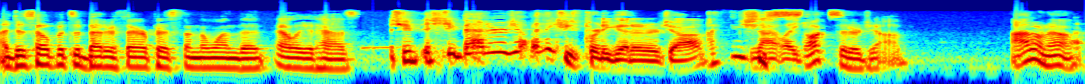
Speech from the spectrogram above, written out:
I just hope it's a better therapist than the one that Elliot has. Is she is she bad at her job? I think she's pretty good at her job. I think She's she not like sucks at her job. I don't know.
